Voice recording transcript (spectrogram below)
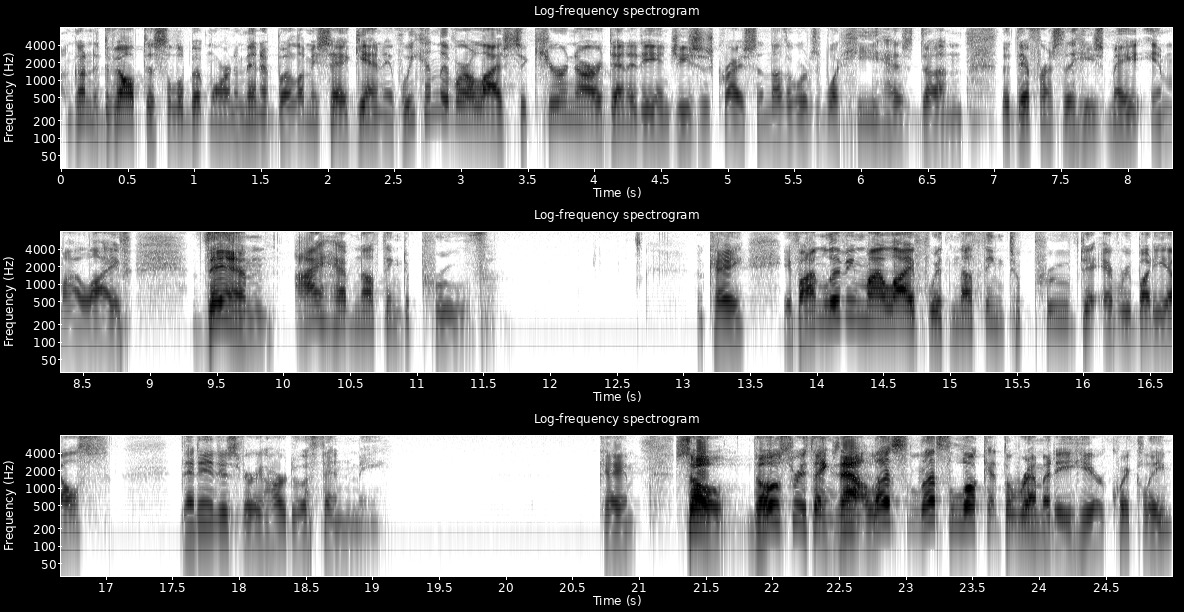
I'm going to develop this a little bit more in a minute, but let me say again if we can live our lives secure in our identity in Jesus Christ, in other words, what He has done, the difference that He's made in my life, then I have nothing to prove. Okay? If I'm living my life with nothing to prove to everybody else, then it is very hard to offend me. Okay? So, those three things. Now, let's let's look at the remedy here quickly.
